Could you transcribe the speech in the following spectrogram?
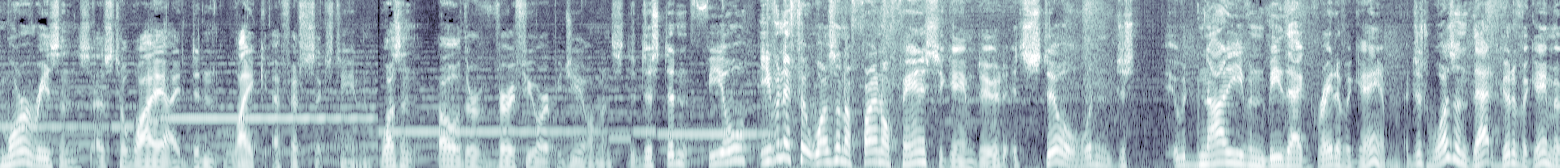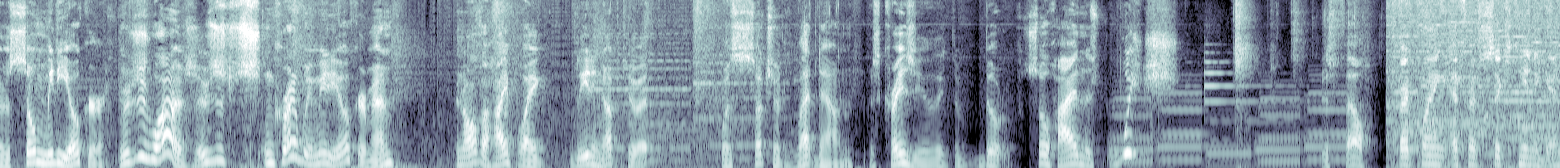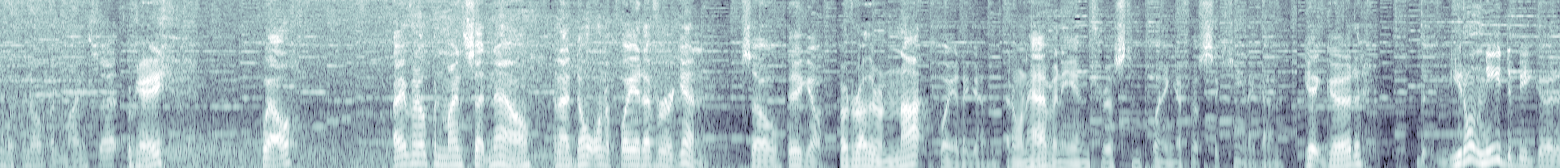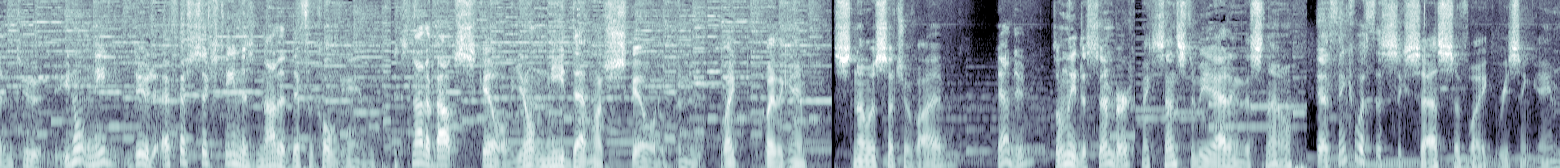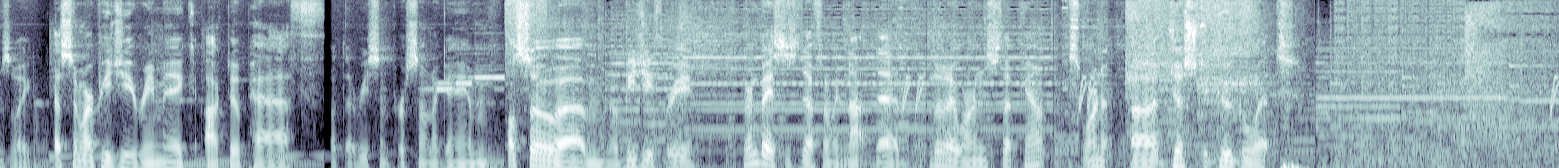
more reasons as to why I didn't like FF16. Wasn't oh, there are very few RPG elements. It just didn't feel. Even if it wasn't a Final Fantasy game, dude, it still wouldn't just it would not even be that great of a game. It just wasn't that good of a game. It was so mediocre. It just was. It was just incredibly mediocre, man. And all the hype, like, leading up to it, was such a letdown. It was crazy. Like the built so high and this whoosh just fell. Tried playing FF16 again with an open mindset. Okay. Well, I have an open mindset now, and I don't want to play it ever again. So, there you go. I would rather not play it again. I don't have any interest in playing FF16 again. Get good, You don't need to be good in two. You don't need, dude. FF16 is not a difficult game. It's not about skill. You don't need that much skill to like play the game. Snow is such a vibe. Yeah, dude. It's only December. Makes sense to be adding the snow. Yeah, I think with the success of like recent games like SMRPG Remake, Octopath, what that recent Persona game, also um, you know, BG3. Turn-based is definitely not dead. What did I warn step count? Just warn it. Uh, just to Google it.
